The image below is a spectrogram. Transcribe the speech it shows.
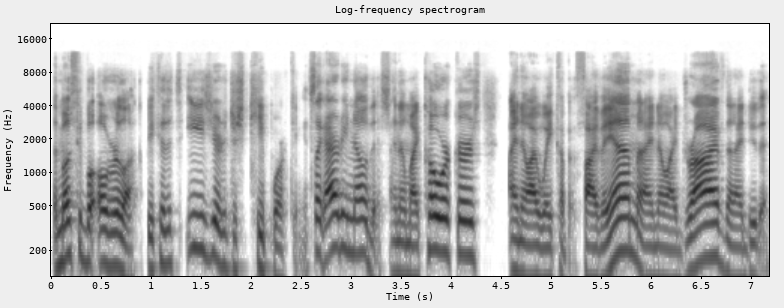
that most people overlook because it's easier to just keep working. It's like, I already know this. I know my coworkers. I know I wake up at 5 a.m. and I know I drive, then I do that.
